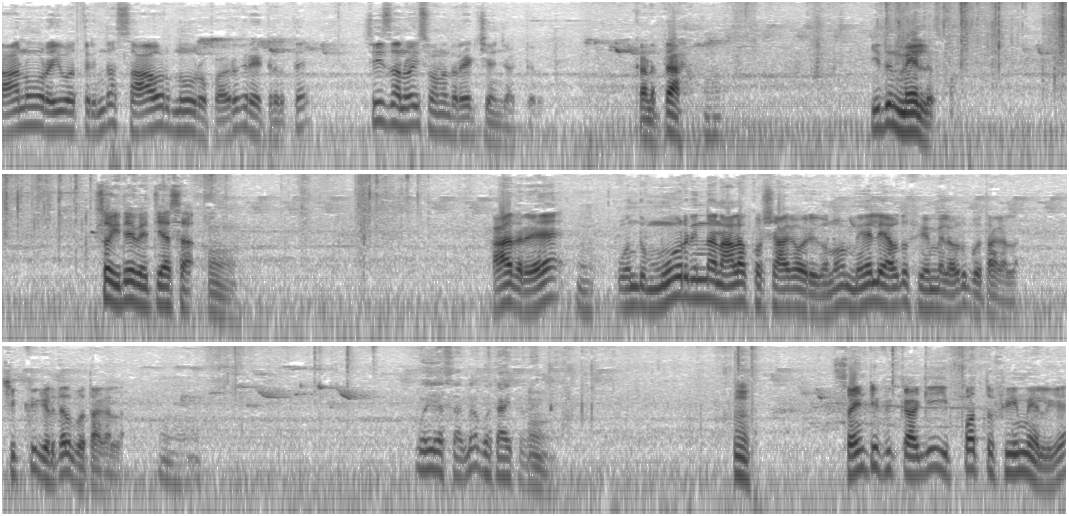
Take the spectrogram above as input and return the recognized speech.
ನಾನ್ನೂರೈವತ್ತರಿಂದ ಸಾವಿರದ ನೂರು ರೂಪಾಯಿವರೆಗೆ ರೇಟ್ ಇರುತ್ತೆ. ಸೀಸನ್ ವೈಸ್ ಒಂದೊಂದು ರೇಟ್ ಚೇಂಜ್ ಆಗ್ತಿರುತ್ತೆ. ಕಾಣುತ್ತಾ? ಇದು ಮೇಲು. ಸೊ ಇದೇ ವ್ಯತ್ಯಾಸ. ಆದರೆ ಒಂದು ಮೂರರಿಂದ ನಾಲ್ಕು ವರ್ಷ ಆಗೋವರೆಗೂ ಮೇಲೆ ಯಾವುದು ಫೀಮೇಲ್ ಯಾವುದು ಗೊತ್ತಾಗಲ್ಲ. ಚಿಕ್ಕ ಗಿಡದಲ್ಲಿ ಗೊತ್ತಾಗಲ್ಲ. ವಯಸ್ಸನ್ನ ಗೊತ್ತಾಯ್ತು ಸೈಂಟಿಫಿಕ್ ಆಗಿ ಇಪ್ಪತ್ತು ಫೀಮೇಲ್ಗೆ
